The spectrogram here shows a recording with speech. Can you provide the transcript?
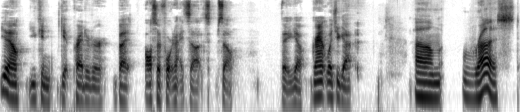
you know, you can get Predator, but also Fortnite sucks. So, there you go. Grant, what you got? Um, Rust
